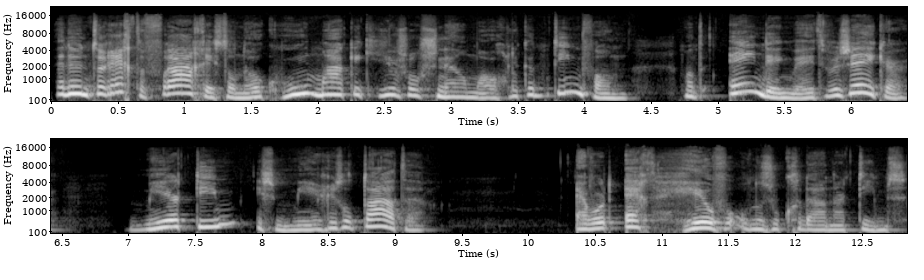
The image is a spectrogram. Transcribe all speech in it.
en hun terechte vraag is dan ook: hoe maak ik hier zo snel mogelijk een team van? Want één ding weten we zeker: meer team is meer resultaten. Er wordt echt heel veel onderzoek gedaan naar teams.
